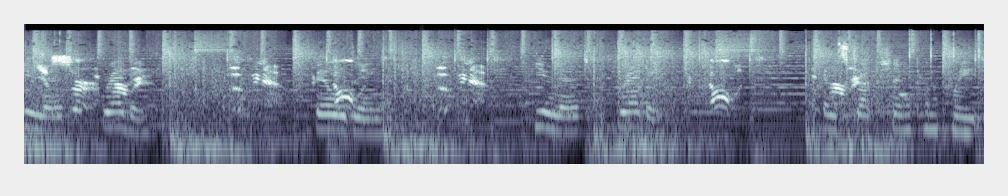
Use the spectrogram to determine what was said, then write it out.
Unit Yes, sir. ready. Moving out. Building. Moving out. Unit ready. Affirmative. Construction complete.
